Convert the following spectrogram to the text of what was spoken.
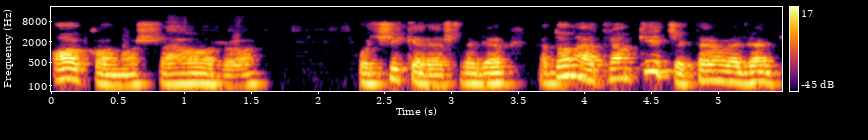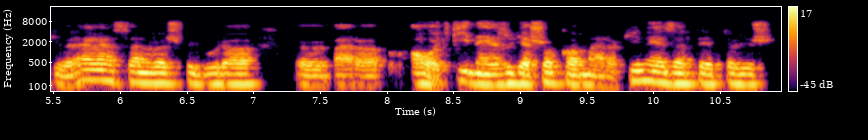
alkalmassá arra, hogy sikeres legyen. Hát Donald Trump kétségtelenül egy rendkívül ellenszenves figura, bár a, ahogy kinéz, ugye sokan már a kinézetétől is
